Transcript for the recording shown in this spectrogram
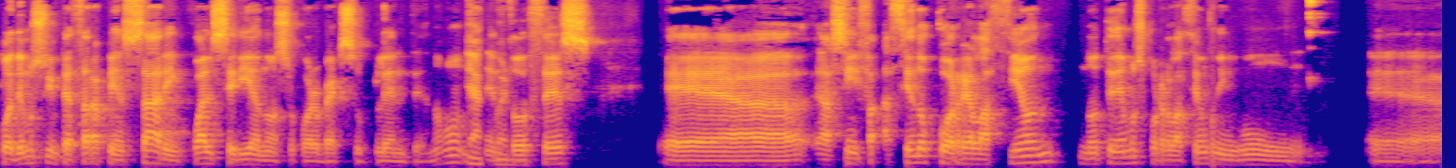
podemos empezar a pensar en cuál sería nuestro quarterback suplente, ¿no? Entonces, eh, así, haciendo correlación, no tenemos correlación con ningún eh,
